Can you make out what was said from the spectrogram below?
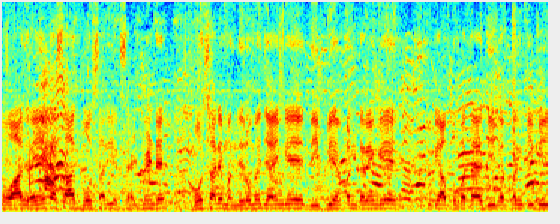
तो आज रहिएगा साथ, बहुत सारी एक्साइटमेंट है। बहुत सारे मंदिरों में जाएँगे, दीप भी अर्पण करेंगे। क्योंकि आपको पता है, दीप अर्पण की भी,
